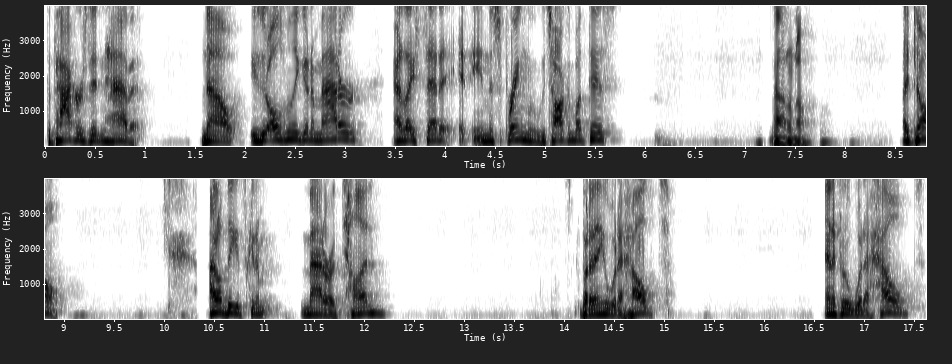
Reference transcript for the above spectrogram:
The Packers didn't have it. Now, is it ultimately going to matter? As I said in the spring when we talked about this, I don't know. I don't. I don't think it's going to matter a ton, but I think it would have helped. And if it would have helped,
